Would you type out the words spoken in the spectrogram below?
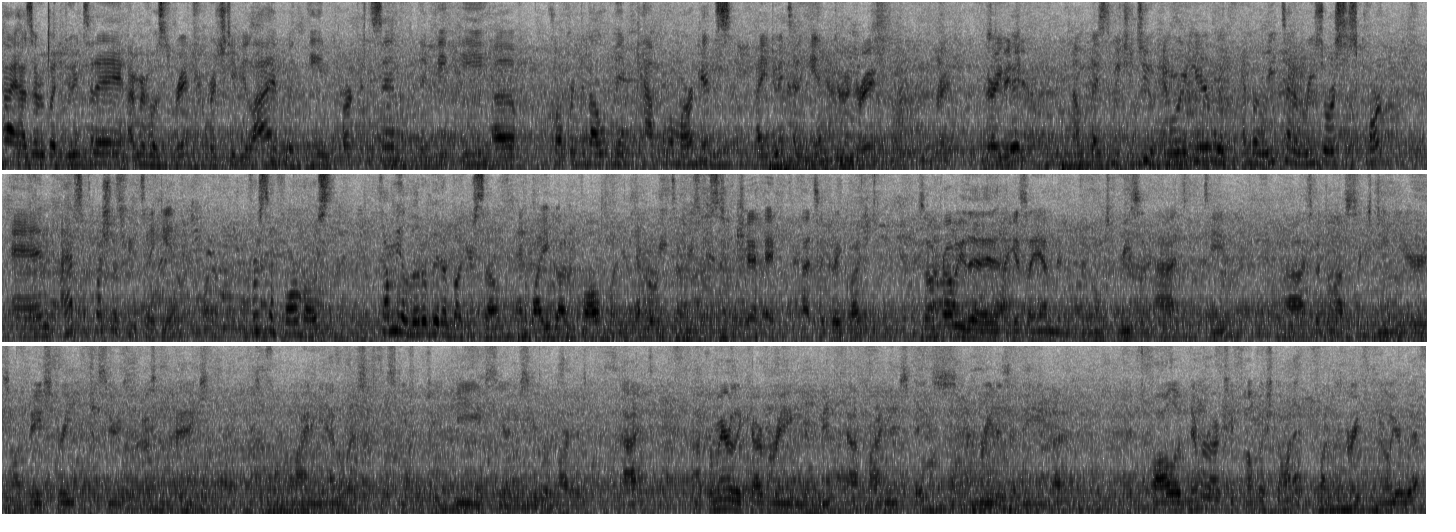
Hi, how's everybody doing today? I'm your host Rich from Rich TV Live with Ian Parkinson, the VP of Corporate Development Capital Markets. How are you doing today, Ian? Doing great. Doing great. Nice Very to meet good. you. I'm nice to meet you too. And we're here with Emerita Resources Corp. And I have some questions for you today, Ian. First and foremost, tell me a little bit about yourself and why you got involved with Emerita Resources Corp. Okay, that's a great question. So I'm probably the, I guess I am the, the most recent add to the team. Uh, I spent the last 16 years on Bay Street, a series of investment banks. I was a former mining analyst at Stifel GP, CIBC World Markets before that. Uh, primarily covering the mid-cap mining space. Emerita is a name that I followed, never actually published on it, but I was very familiar with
